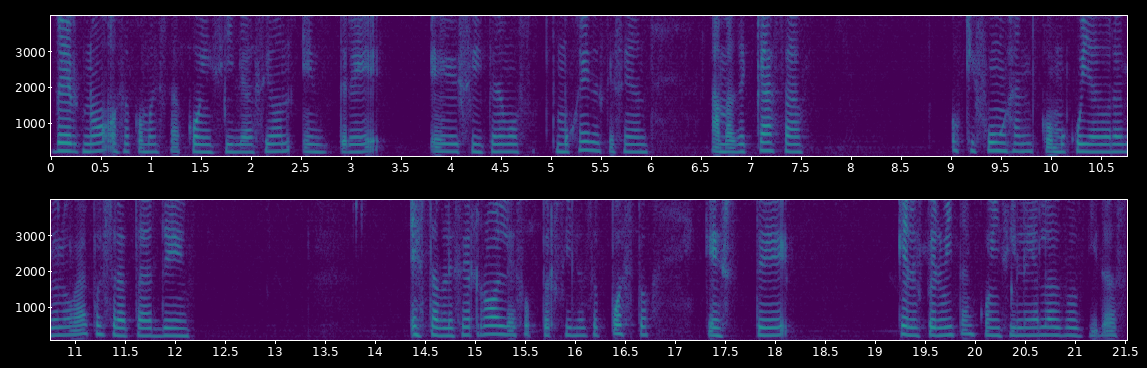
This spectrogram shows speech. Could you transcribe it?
ver, ¿no? O sea, como esta conciliación entre eh, si tenemos mujeres que sean amas de casa o que funjan como cuidadoras del hogar, pues tratar de establecer roles o perfiles de puesto que este que les permitan conciliar las dos vidas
